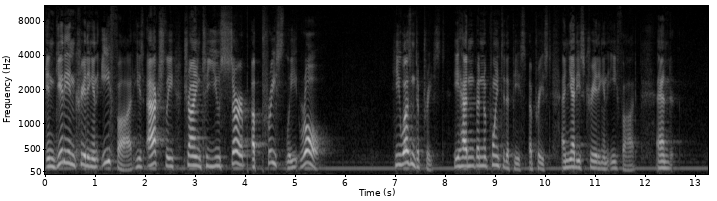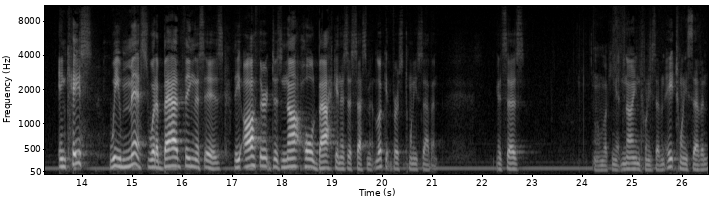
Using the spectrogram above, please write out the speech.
in Gideon creating an ephod, he's actually trying to usurp a priestly role. He wasn't a priest, he hadn't been appointed a priest, and yet he's creating an ephod. And in case we miss what a bad thing this is, the author does not hold back in his assessment. Look at verse 27. It says, I'm looking at 927, 827.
